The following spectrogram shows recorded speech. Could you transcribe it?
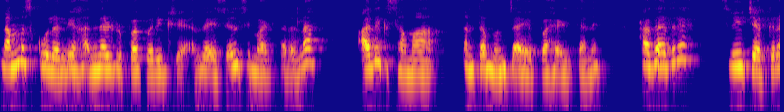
ನಮ್ಮ ಸ್ಕೂಲಲ್ಲಿ ಹನ್ನೆರಡು ರೂಪಾಯಿ ಪರೀಕ್ಷೆ ಅಂದರೆ ಎಸ್ ಎಲ್ ಸಿ ಮಾಡ್ತಾರಲ್ಲ, ಅದಕ್ಕೆ ಸಮ ಅಂತ ಮುಂತಾಯಪ್ಪ ಹೇಳ್ತಾನೆ. ಹಾಗಾದರೆ ಶ್ರೀಚಕ್ರ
